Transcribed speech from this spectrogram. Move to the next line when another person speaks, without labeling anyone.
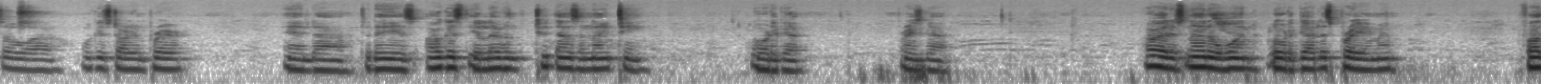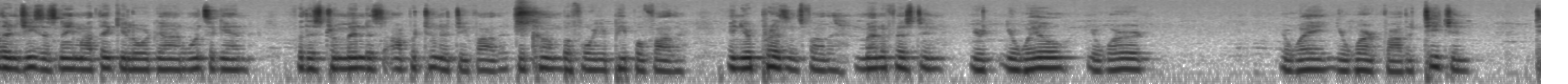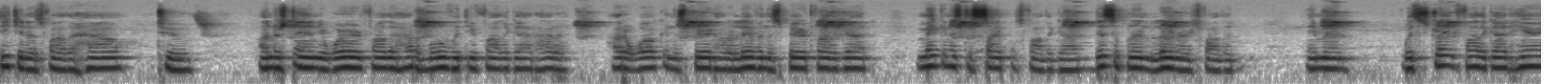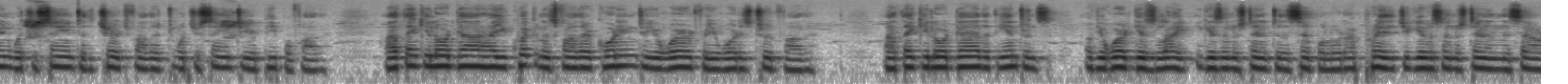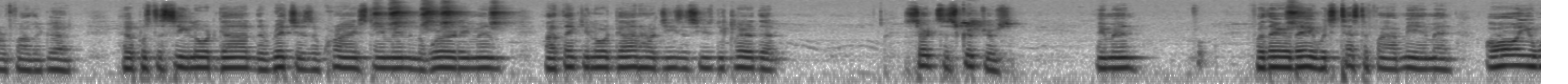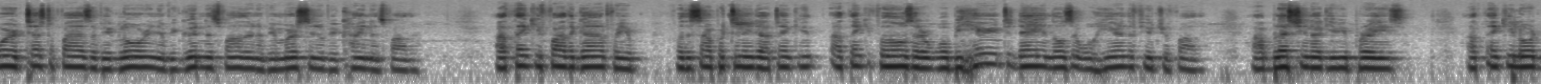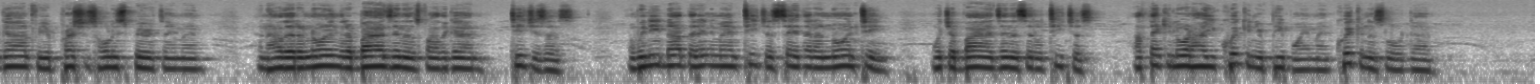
so
uh, we'll get started in prayer. And uh, today is August the 11th, 2019. Glory to God. Praise God. All right, it's 901. Glory to God. Let's pray, amen. Father, in Jesus' name, I thank you, Lord God, once again for this tremendous opportunity, Father, to come before your people, Father, in your presence, Father, manifesting your, your will, your word, your way, your work, Father, teaching, teaching us, Father, how to understand your word, Father, how to move with you, Father God, how to how to walk in the Spirit, how to live in the Spirit, Father God, making us disciples, Father God, disciplined learners, Father. Amen. With strength, Father God, hearing what you're saying to the church, Father, what you're saying to your people, Father. I thank you, Lord God, how you quicken us, Father, according to your word, for your word is truth, Father. I thank you, Lord God, that the entrance of your word gives light. It gives understanding to the simple, Lord. I pray that you give us understanding in this hour, Father God. Help us to see, Lord God, the riches of Christ, amen, in the word, amen. I thank you, Lord God, how Jesus you declared that search the scriptures, amen. For, for they are they which testify of me, amen. All your word testifies of your glory and of your goodness, Father, and of your mercy and of your kindness, Father. I thank you, Father God, for your for this opportunity. I thank you. I thank you for those that are, will be hearing today and those that will hear in the future, Father. I bless you and I give you praise. I thank you, Lord God, for your precious Holy Spirit, Amen, and how that anointing that abides in us, Father God, teaches us. And we need not that any man teach us, say that anointing which abides in us, it'll teach us. I thank you, Lord, how you quicken your people, Amen. Quicken us, Lord God.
